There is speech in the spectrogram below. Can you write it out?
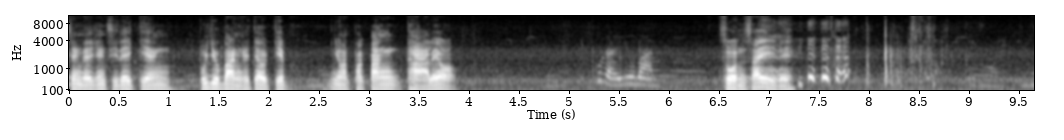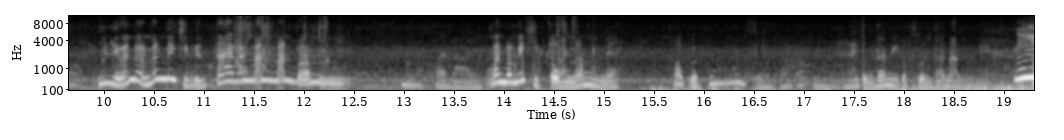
จังไดจังสีได้แกงผู้อยู่บ้านเขาเจ้าเก็บยอดพักปังถ่าแล้ว ผู้ใดอยู่บ้านส่วนไส้เลยสิเป็นใต้มันมันมันบ่ไปหลายมันบ่มีขี้ตมน้ำแหม่เข้าไปพูนสวนทางให้สวนทางนี้กับสวนทางนั้นแหม่นี่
